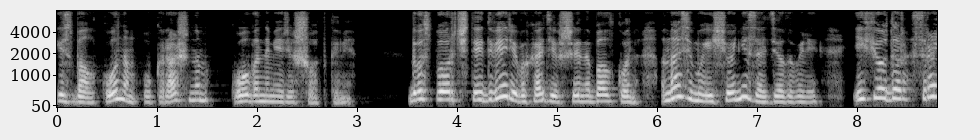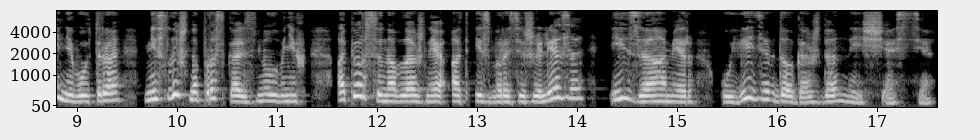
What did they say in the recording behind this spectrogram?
и с балконом, украшенным коваными решетками. Двустворчатые двери, выходившие на балкон, на зиму еще не заделывали, и Федор с раннего утра неслышно проскользнул в них, оперся на влажное от изморози железа и замер, увидев долгожданное счастье.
